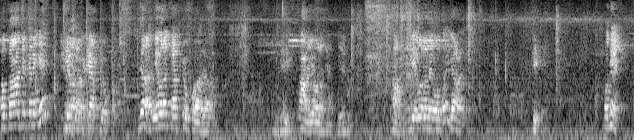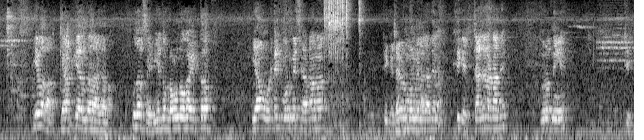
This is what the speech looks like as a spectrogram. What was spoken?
अब कहा चेक करेंगे? ये वाला कैप के ऊपर। जरा ये वाला कैप के ऊपर आ जाना। हाँ ये वाला कैप ये हाँ ये वाला नहीं होता यहाँ ठीक है। ओके ये वाला कैप के अंदर आ जाना। उधर साइड ये तो ग्राउंड होगा एक तरफ़। यहाँ वोल्टेज मोड में से हटाना। ठीक है डायोड मोड में लगा देना। ठीक है चार्जर हटा दे। ज़रूरत नहीं है। ठीक।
